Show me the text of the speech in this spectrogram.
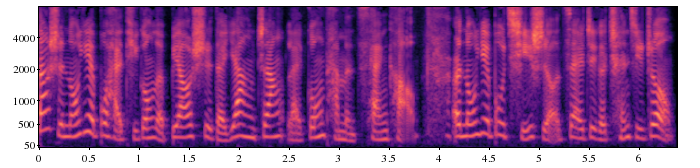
当时农业部还提供了标示的样章来供他们参考。而农业部其实哦，在这个陈吉仲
